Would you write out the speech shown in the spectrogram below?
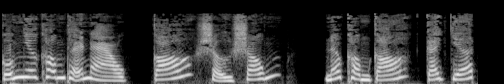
cũng như không thể nào có sự sống nếu không có cái chết.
